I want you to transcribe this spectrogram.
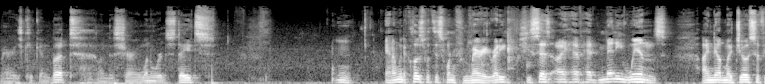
Mary's kicking butt. Linda's sharing one word states. Mm. And I'm going to close with this one from Mary. Ready? She says, I have had many wins. I nailed my Joseph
